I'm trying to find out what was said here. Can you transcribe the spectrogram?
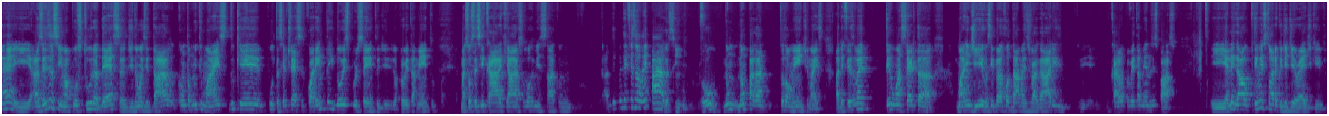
É, e às vezes assim, uma postura dessa de não hesitar conta muito mais do que, puta, se ele tivesse 42% de aproveitamento, mas se fosse esse cara que, ah, só vou arremessar com a defesa vai paga, assim, ou não, não pagar totalmente, mas a defesa vai ter uma certa margem de erro, assim, para rodar mais devagar e, o cara vai aproveitar menos espaço. E é legal, tem uma história que o DJ Red que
